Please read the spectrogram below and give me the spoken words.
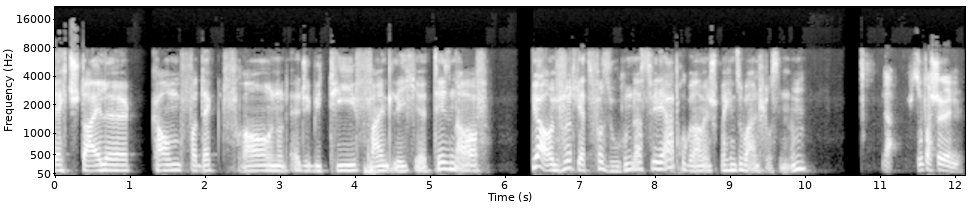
recht steile, kaum verdeckt Frauen- und LGBT-feindliche Thesen auf. Ja, und wird jetzt versuchen, das WDR-Programm entsprechend zu beeinflussen. Ne? Ja, super schön.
